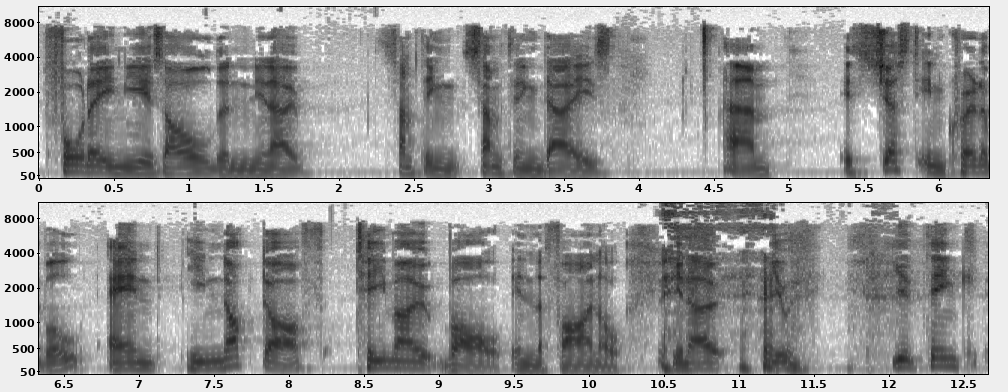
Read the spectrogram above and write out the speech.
14 years old and, you know, something, something days. Um, it's just incredible. And he knocked off Timo Boll in the final. You know, you, you'd think,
